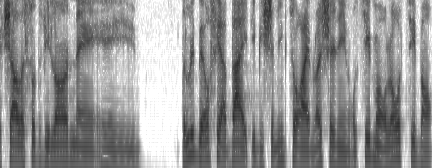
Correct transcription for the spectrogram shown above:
אפשר לעשות וילון, uh, uh, תלוי באופי הבית, אם ישנים צהריים, לא ישנים, רוצים אור, לא רוצים אור.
